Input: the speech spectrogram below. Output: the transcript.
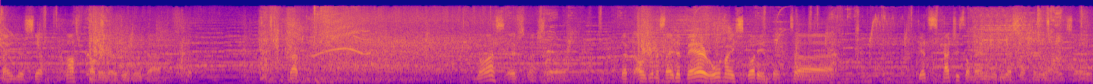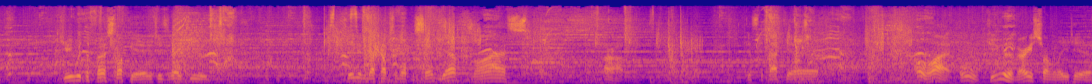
Dangerous. Yep. Nice recovery though, good with that. That nice F smash there. I was gonna say the bear almost got him, but uh, gets catches the landing with the SF anyway. So Q with the first stock here, which is very huge. Getting back up some more percent. Yep, nice. All right. Gets the back air. All right. Oh, Q with a very strong lead here.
